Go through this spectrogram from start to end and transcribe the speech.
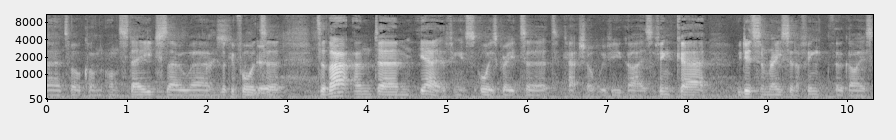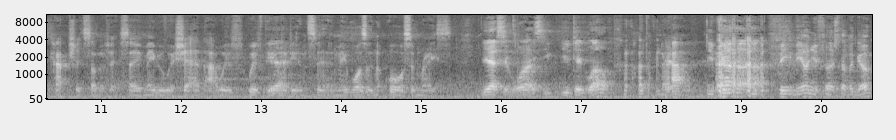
uh, talk on, on stage, so uh, nice. looking forward to, to that. And um, yeah, I think it's always great to, to catch up with you guys. I think uh, we did some racing. I think the guys captured some of it, so maybe we'll share that with, with the yeah. audience. Um, it was an awesome race. Yes, it was. You, you did well. I don't know how. You beat, beat, me on your first ever go.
